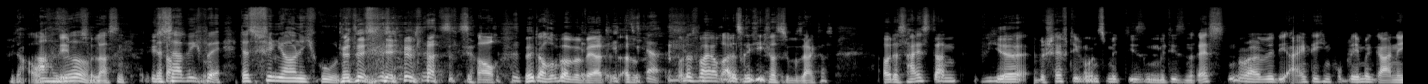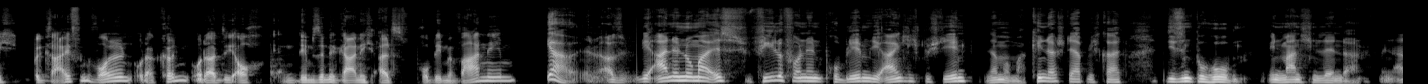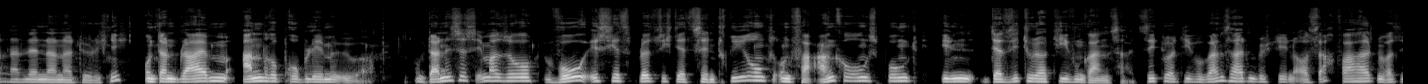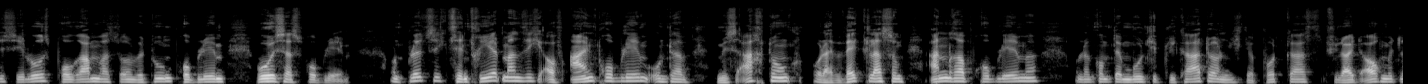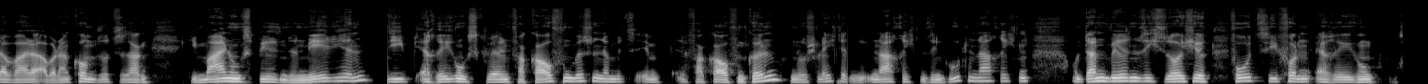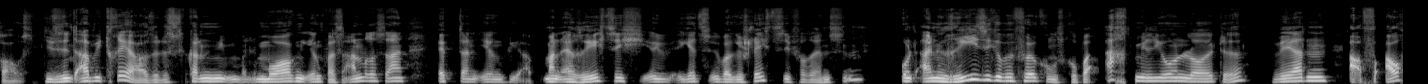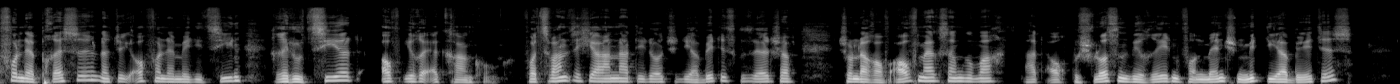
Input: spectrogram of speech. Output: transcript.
wieder aufleben so. zu lassen. Ich das habe ich, das finde ich auch nicht gut. das ist ja auch, wird auch überbewertet. Also, ja. und das war ja auch alles richtig, was du gesagt hast. Aber das heißt dann, wir beschäftigen uns mit diesen, mit diesen Resten, weil wir die eigentlichen Probleme gar nicht begreifen wollen oder können oder die auch in dem Sinne gar nicht als Probleme wahrnehmen. Ja, also die eine Nummer ist, viele von den Problemen, die eigentlich bestehen, sagen wir mal Kindersterblichkeit, die sind behoben in manchen Ländern, in anderen Ländern natürlich nicht. Und dann bleiben andere Probleme über. Und dann ist es immer so, wo ist jetzt plötzlich der Zentrierungs- und Verankerungspunkt in der situativen Ganzheit? Situative Ganzheiten bestehen aus Sachverhalten, was ist hier los, Programm, was sollen wir tun, Problem, wo ist das Problem? Und plötzlich zentriert man sich auf ein Problem unter Missachtung oder Weglassung anderer Probleme und dann kommt der Multiplikator, nicht der Podcast, vielleicht auch mittlerweile, aber dann kommen sozusagen die meinungsbildenden Medien, die Erregungsquellen verkaufen müssen, damit sie eben verkaufen können. Nur schlechte Nachrichten sind gute Nachrichten und dann bilden sich solche Fozi von Erregung raus. Die sind arbiträr, also das kann morgen irgendwas anderes sein, ebbt dann irgendwie ab. Man erregt sich äh, jetzt über Geschlechtsdifferenzen und eine riesige Bevölkerungsgruppe, acht Millionen Leute, werden auch von der Presse, natürlich auch von der Medizin, reduziert auf ihre Erkrankung. Vor 20 Jahren hat die Deutsche Diabetesgesellschaft schon darauf aufmerksam gemacht, hat auch beschlossen, wir reden von Menschen mit Diabetes,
